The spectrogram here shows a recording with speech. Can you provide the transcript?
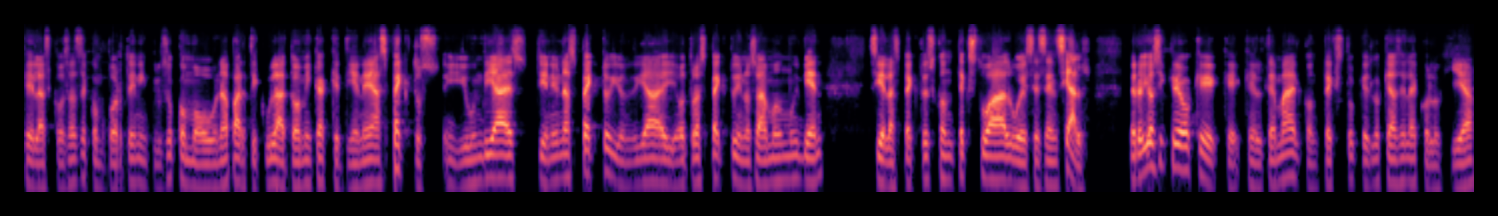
que las cosas se comporten incluso como una partícula atómica que tiene aspectos y un día es, tiene un aspecto y un día hay otro aspecto y no sabemos muy bien si el aspecto es contextual o es esencial. Pero yo sí creo que, que, el tema del contexto, que es lo que hace la ecología,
